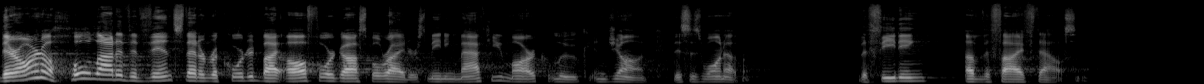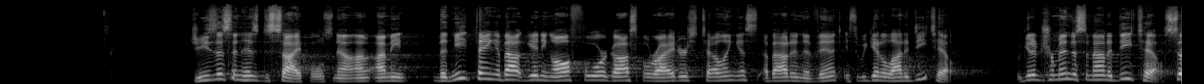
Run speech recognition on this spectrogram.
There aren't a whole lot of events that are recorded by all four gospel writers, meaning Matthew, Mark, Luke, and John. This is one of them. The feeding of the 5,000. Jesus and his disciples, now, I mean, the neat thing about getting all four gospel writers telling us about an event is we get a lot of detail. We get a tremendous amount of detail. So,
